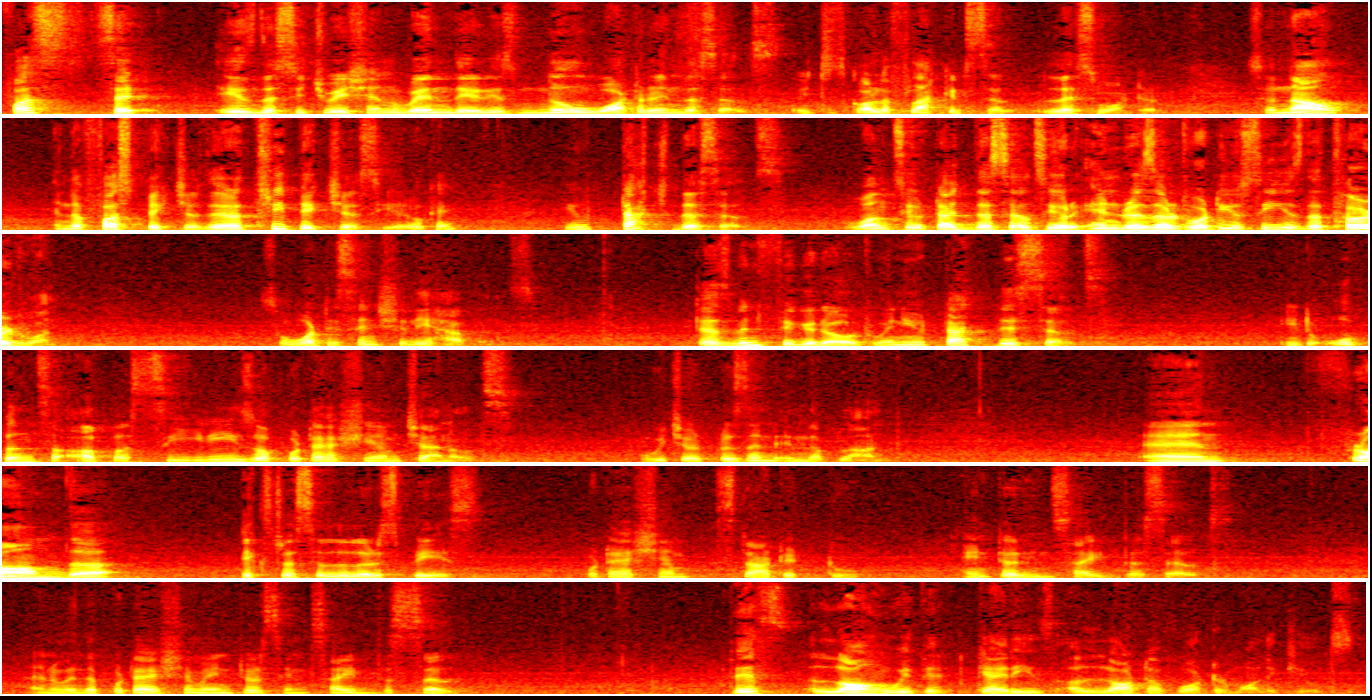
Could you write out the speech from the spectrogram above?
first set is the situation when there is no water in the cells, which is called a flaccid cell, less water. So, now in the first picture, there are three pictures here. Okay. You touch the cells. Once you touch the cells, your end result what you see is the third one. So, what essentially happens? It has been figured out when you touch these cells, it opens up a series of potassium channels, which are present in the plant. And from the extracellular space, potassium started to enter inside the cells. And when the potassium enters inside the cell, this along with it carries a lot of water molecules.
